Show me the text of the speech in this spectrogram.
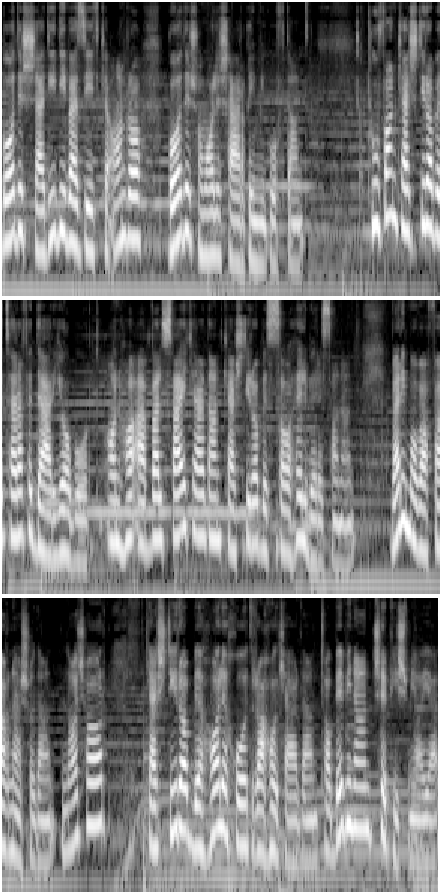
باد شدیدی وزید که آن را باد شمال شرقی می گفتند طوفان کشتی را به طرف دریا برد. آنها اول سعی کردند کشتی را به ساحل برسانند ولی موفق نشدند. ناچار کشتی را به حال خود رها کردند تا ببینند چه پیش می آید.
